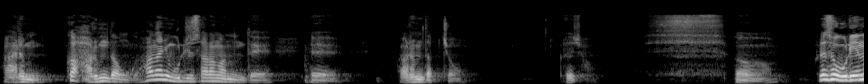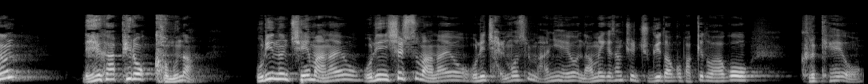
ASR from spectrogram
아름, 그 아름다운 거예요. 하나님 우리를 사랑하는데, 예. 아름답죠. 그렇죠. 어, 그래서 우리는 내가 비록 거무나 우리는 죄 많아요. 우리는 실수 많아요. 우리는 잘못을 많이 해요. 남에게 상처를 주기도 하고 받기도 하고 그렇게 해요.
